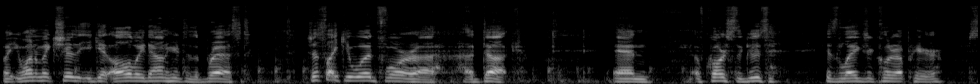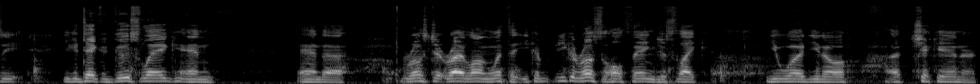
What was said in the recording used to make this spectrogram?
But you want to make sure that you get all the way down here to the breast, just like you would for a, a duck. And of course the goose, his legs are clear up here. So you, you can take a goose leg and and uh, roast it right along with it. You could you could roast the whole thing just like you would, you know, a chicken or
